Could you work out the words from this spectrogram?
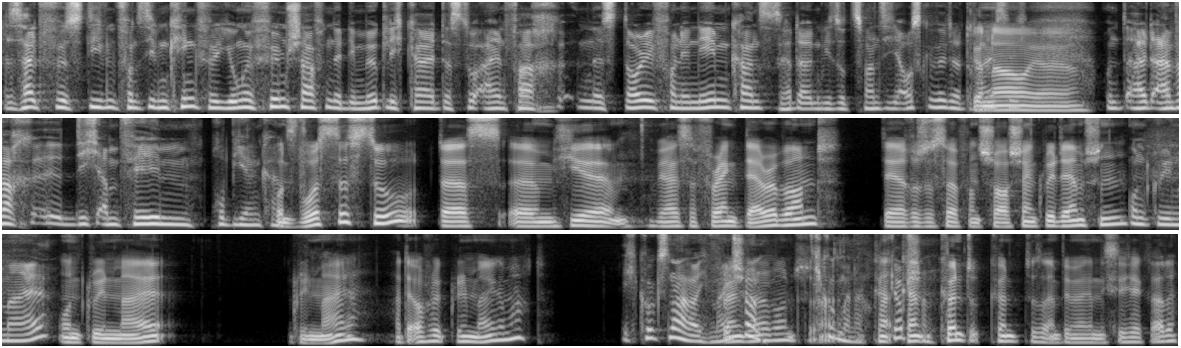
Das ist halt für Stephen, von Stephen King für junge Filmschaffende die Möglichkeit, dass du einfach eine Story von ihm nehmen kannst. Das hat er irgendwie so 20 ausgewählt oder 30. Genau, ja, ja. Und halt einfach äh, dich am Film probieren kannst. Und wusstest du, dass ähm, hier, wie heißt er, Frank Darabont, der Regisseur von Shawshank Redemption Und Green Mile? und Green Mile, Green Mile? Hat er auch Green Mile gemacht? Ich guck's nach, ich meine schon. Darabont? Ich guck mal nach. Ich Kann, glaub kann, schon. Könnte, könnte sein, bin mir nicht sicher gerade.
